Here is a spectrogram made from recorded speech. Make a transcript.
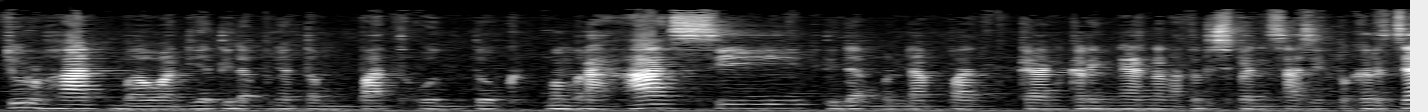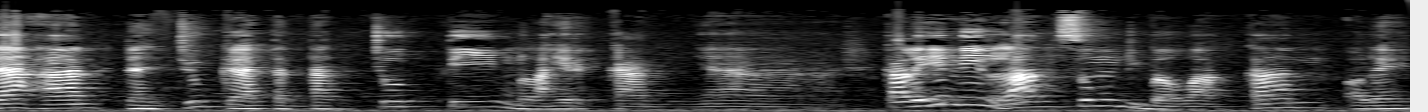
curhat bahwa dia tidak punya tempat untuk memerah asi, tidak mendapatkan keringanan atau dispensasi pekerjaan, dan juga tentang cuti melahirkannya. Kali ini langsung dibawakan oleh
